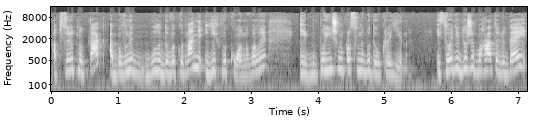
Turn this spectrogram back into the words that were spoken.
абсолютно так, аби вони були до виконання і їх виконували, і бо по-іншому просто не буде України. І сьогодні дуже багато людей,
